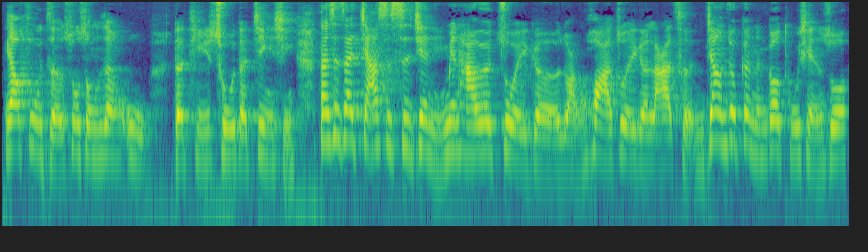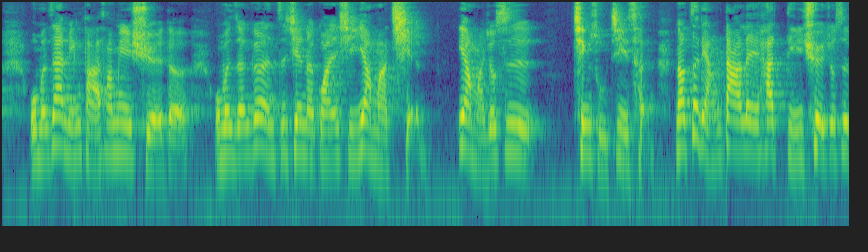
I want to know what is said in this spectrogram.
要负责诉讼任务的提出的进行。但是在家事事件里面，他会做一个软化，做一个拉扯，你这样就更能够凸显说我们在民法上面学的，我们人跟人之间的关系，要么钱，要么就是。亲属继承，那这两大类，它的确就是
